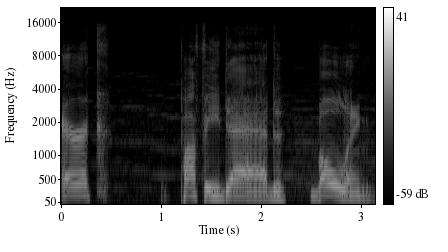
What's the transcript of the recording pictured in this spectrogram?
Eric Puffy Dad Bolling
